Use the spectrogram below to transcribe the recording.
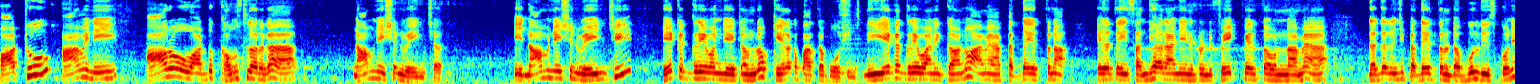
పాటు ఆమెని ఆరో వార్డు కౌన్సిలర్గా నామినేషన్ వేయించారు. ఈ నామినేషన్ వేయించి ఏకగ్రీవం చేయటంలో కీలక పాత్ర పోషించింది. ఈ ఏకగ్రీవానికి గాను ఆమె పెద్ద ఎత్తున ఏదైతే ఈ సంధ్యారాణి అనేటువంటి ఫేక్ పేరుతో ఉన్న ఆమె దగ్గర నుంచి పెద్ద ఎత్తున డబ్బులు తీసుకొని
